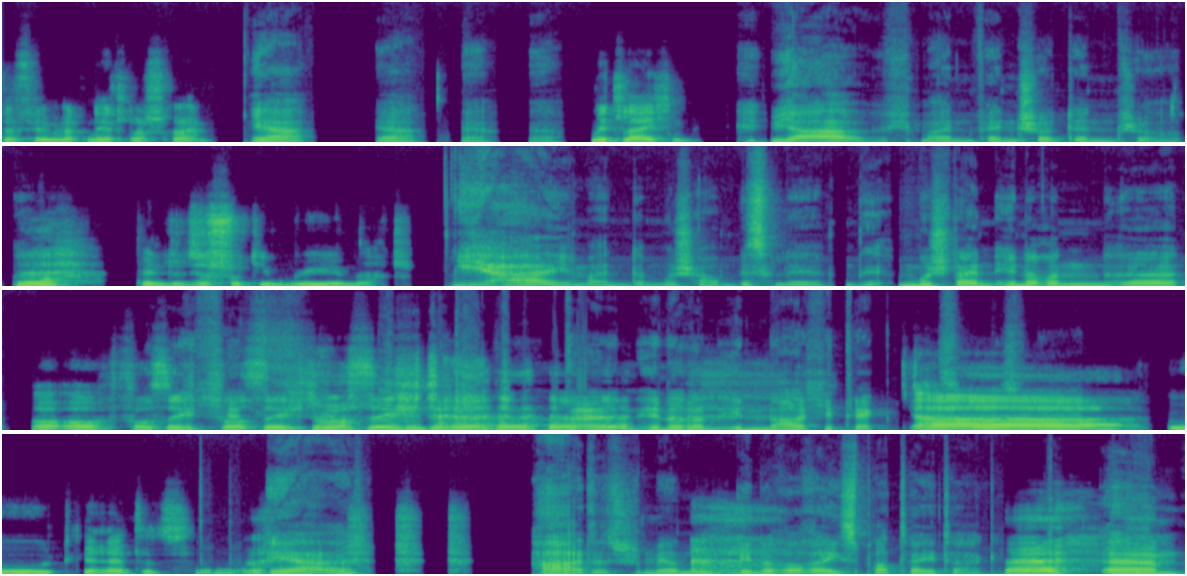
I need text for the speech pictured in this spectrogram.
Der Film hat einen Hitlerschrein. Ja, ja, ja, ja. Mit Leichen. Ja, ich meine, wenn schon, denn schon. Äh, Wenn du dir schon die Mühe machst. Ja, ich meine, da musst du auch ein bisschen, musst deinen inneren, äh, Oh oh, Vorsicht, Ich- Vorsicht, Vorsicht. deinen inneren Innenarchitekt. ah, gut, gerettet. Ja. Ah, das ist mir ein innerer Reichsparteitag. Äh, Ähm,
